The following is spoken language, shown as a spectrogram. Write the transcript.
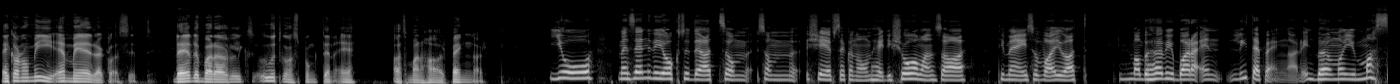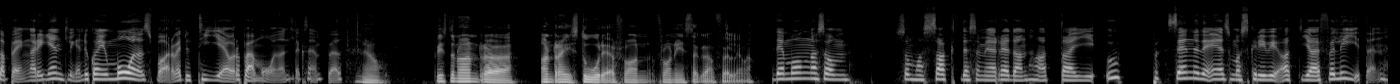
Ekonomi är medelklassigt. Det är det bara, liksom, utgångspunkten är att man har pengar. Jo, men sen är det ju också det att som, som chefsekonom Heidi Schauman sa till mig så var ju att man behöver ju bara en lite pengar. Inte behöver man ju massa pengar egentligen. Du kan ju månadsspara, vet du, 10 euro per månad till exempel. Ja. Finns det några andra, andra historier från, från Instagram-följarna? Det är många som, som har sagt det som jag redan har tagit upp. Sen är det en som har skrivit att jag är för liten.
